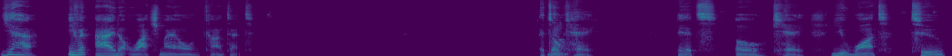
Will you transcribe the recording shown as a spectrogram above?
Yeah, even I don't watch my own content. It's no. okay. It's okay. You want to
